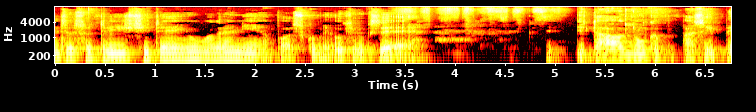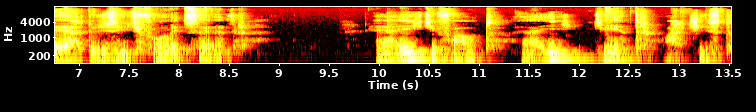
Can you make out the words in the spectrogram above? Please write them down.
menos eu sou triste e tenho uma graninha, posso comer o que eu quiser e tal, nunca passei perto de sentir fome, etc. É aí que falta, é aí que entra o artista.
